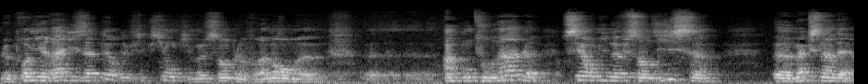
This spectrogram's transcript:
le premier réalisateur de fiction qui me semble vraiment euh, euh, incontournable, c'est en 1910 euh, Max Linder.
